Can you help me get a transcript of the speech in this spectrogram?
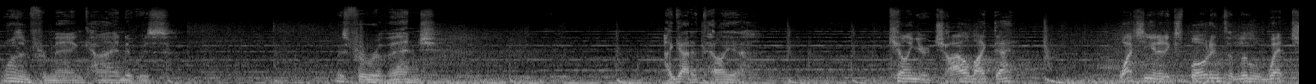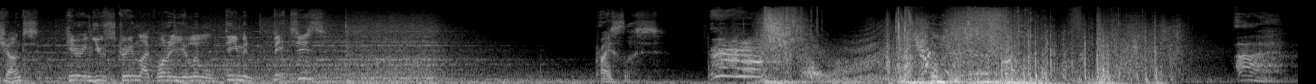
It wasn't for mankind, it was... It was for revenge. I gotta tell you, killing your child like that, watching it explode into little wet chunks, hearing you scream like one of your little demon bitches, priceless. Going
